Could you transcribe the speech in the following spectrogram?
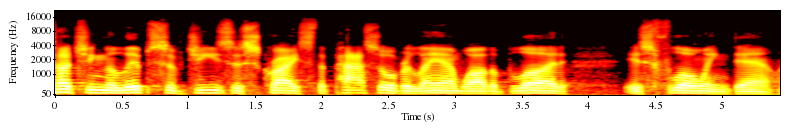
touching the lips of Jesus Christ, the Passover lamb, while the blood is flowing down.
